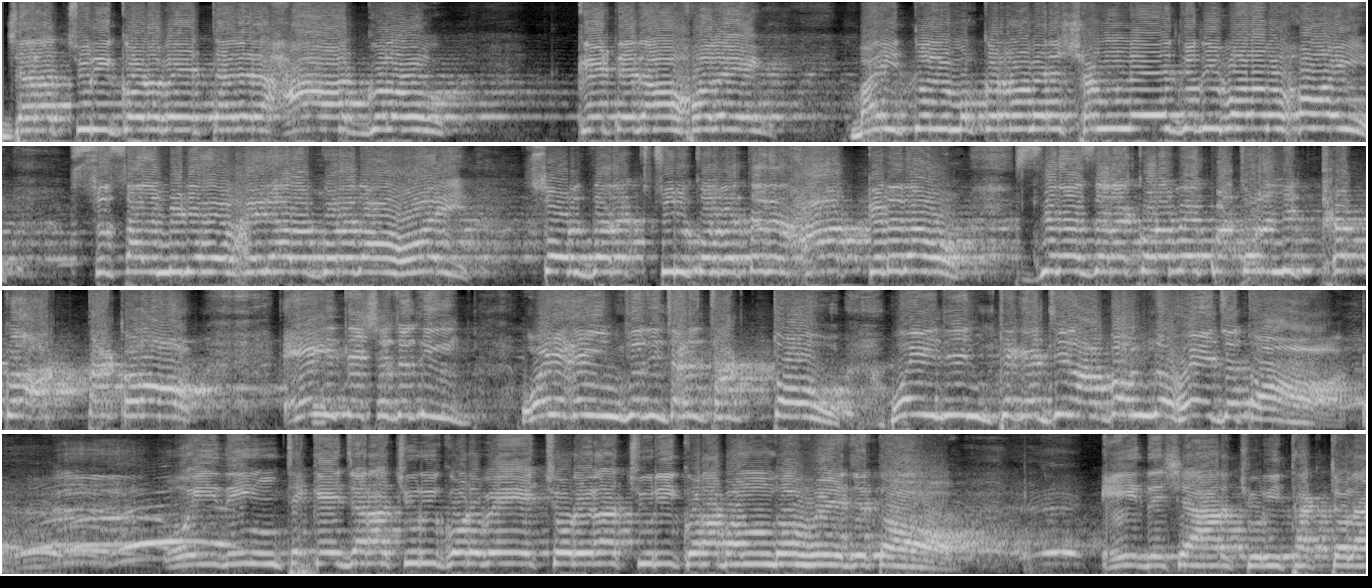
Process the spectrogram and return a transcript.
যারা চুরি করবে, তাদের হাতগুলো কেটে দেওয়া হবে। বাইতুল মুকররমের সামনে যদি বলানো হয় সোশ্যাল মিডিয়ায় ভাইরাল করে দেওয়া হয় চোর চুরি করবে, তাদের হাত কেটে দাও যারা যারা করবে, পাথর নিক্ষেপ করো, হত্যা করো। এই দেশে যদি ওই আইন যদি জারি থাকতো, ওই দিন থেকে জেলা বন্ধ হয়ে যেত। ওই দিন থেকে যারা চুরি করবে, চোরেরা চুরি করা বন্ধ হয়ে যেত। এই দেশে আর চুরি থাকতো না,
